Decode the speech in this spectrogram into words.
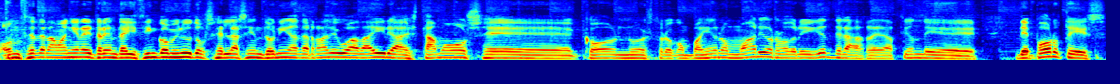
11 de la mañana y 35 minutos en la sintonía de Radio Guadaira. Estamos eh, con nuestro compañero Mario Rodríguez de la redacción de Deportes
